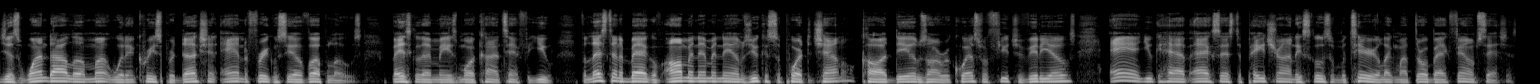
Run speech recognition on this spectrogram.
Just $1 a month would increase production and the frequency of uploads. Basically, that means more content for you. For less than a bag of almond M&Ms, you can support the channel, call dibs on requests for future videos, and you can have access to Patreon exclusive material like my throwback film sessions.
